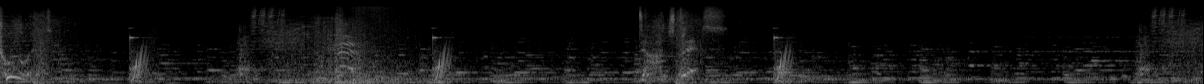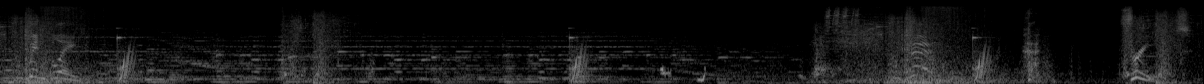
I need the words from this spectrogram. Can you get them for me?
Cool it! Dodge this! Wind blade! Freeze!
